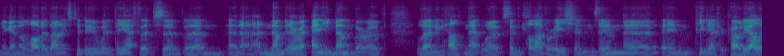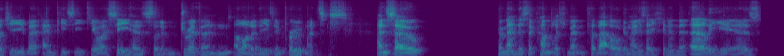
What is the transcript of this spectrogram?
again, a lot of that is to do with the efforts of um, a, a number, there are any number of learning health networks and collaborations in uh, in pediatric cardiology, but NPC QIC has sort of driven a lot of these improvements. And so tremendous accomplishment for that organization in the early years,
